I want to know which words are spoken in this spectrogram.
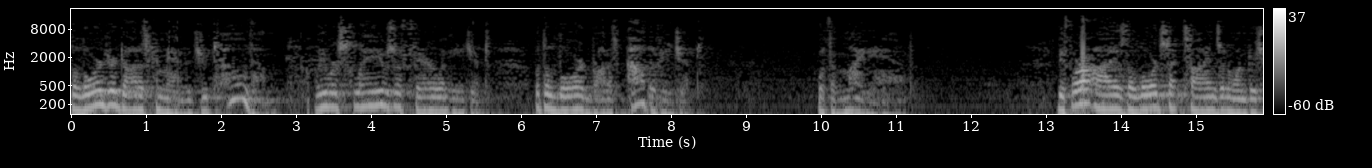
The Lord your God has commanded you. Tell them, we were slaves of Pharaoh in Egypt, but the Lord brought us out of Egypt with a mighty hand. Before our eyes, the Lord sent signs and wonders,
